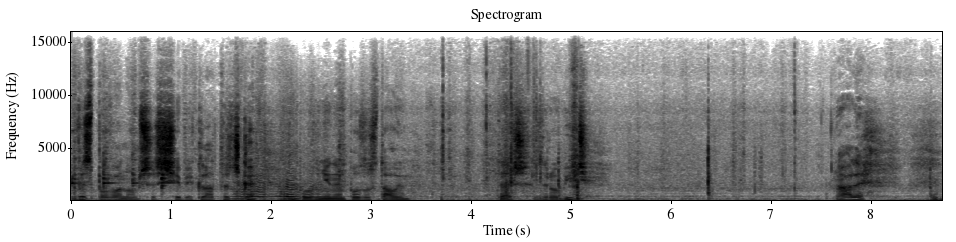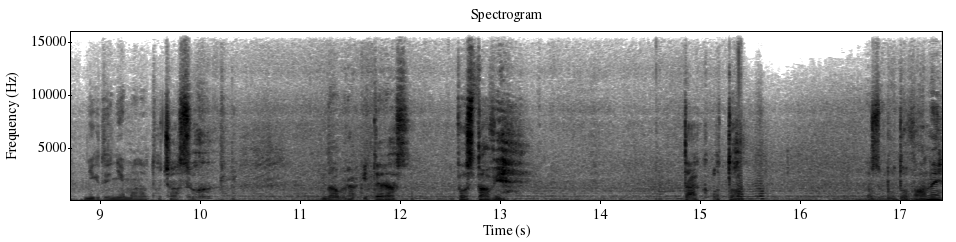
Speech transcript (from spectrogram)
wyspawaną przez siebie klateczkę. Powinienem pozostałym też zrobić. Ale nigdy nie ma na to czasu. Dobra, i teraz postawię tak oto zbudowany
